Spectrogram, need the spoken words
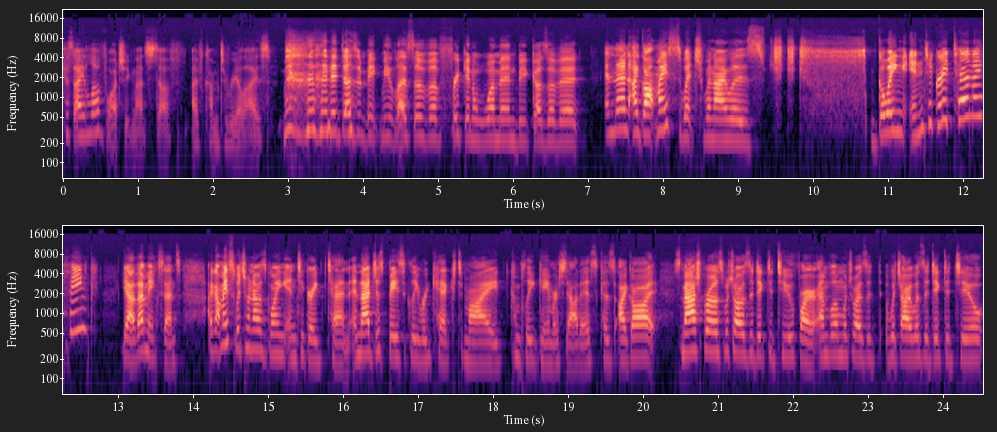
because I love watching that stuff. I've come to realize. and it doesn't make me less of a freaking woman because of it. And then I got my Switch when I was going into grade 10, I think. Yeah, that makes sense. I got my Switch when I was going into grade 10, and that just basically re-kicked my complete gamer status because I got Smash Bros, which I was addicted to, Fire Emblem, which was which I was addicted to,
